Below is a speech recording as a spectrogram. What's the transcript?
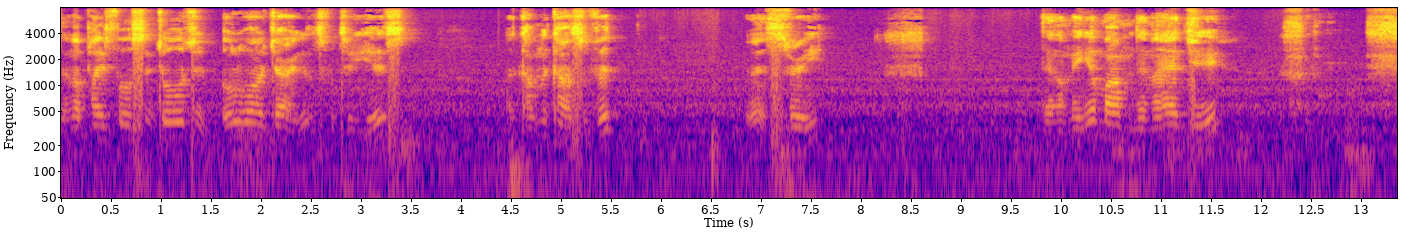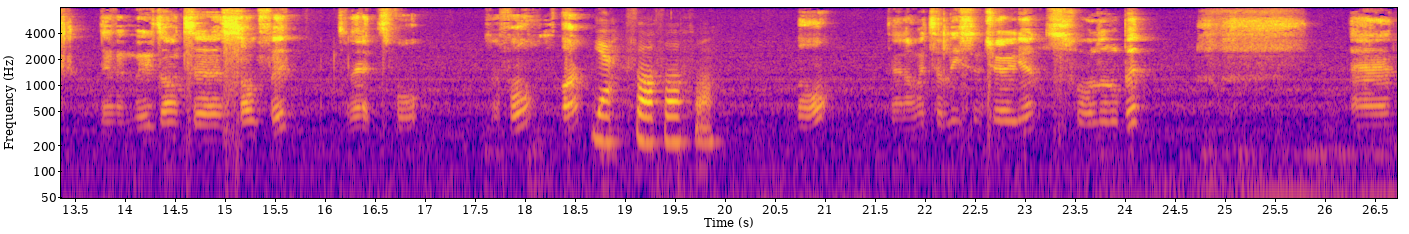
then I played for St George Illawarra Dragons for two years. I come to Castleford. That's three. Then I met your mum. Then I had you. then we moved on to Salford. So that's four. So four, five. Yeah, four, four, four. Four. Then I went to Leigh Centurions for a little bit. And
